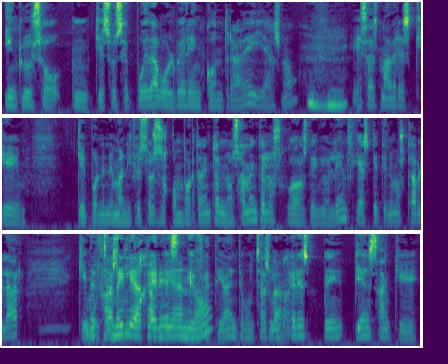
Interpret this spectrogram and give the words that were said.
incluso mm, que eso se pueda volver en contra de ellas, ¿no? Esas madres que, que ponen de manifiesto esos comportamientos, no solamente los juzgados de violencia, es que tenemos que hablar que de muchas familia mujeres, también, ¿no? efectivamente, muchas mujeres piensan que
